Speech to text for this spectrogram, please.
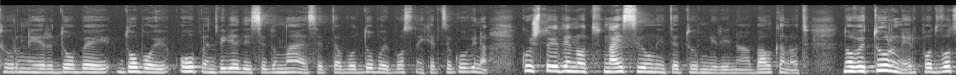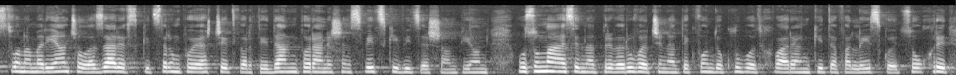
турнир Добој, Добој Open 2017 во Добој Босна и Херцеговина, кој што е еден од најсилните турнири на Балканот. Новој турнир под водство на Маријанчо Лазаревски Црн појаш четврти дан поранешен светски вице шампион, 18 надпреварувачи на теквондо клубот Хваранките Фалеско со Охрид,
